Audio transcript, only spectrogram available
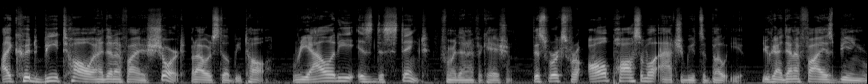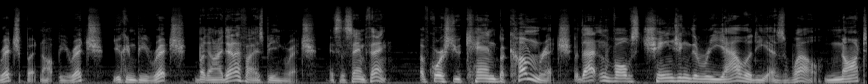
I could be tall and identify as short, but I would still be tall. Reality is distinct from identification. This works for all possible attributes about you. You can identify as being rich but not be rich. You can be rich but not identify as being rich. It's the same thing. Of course, you can become rich, but that involves changing the reality as well, not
